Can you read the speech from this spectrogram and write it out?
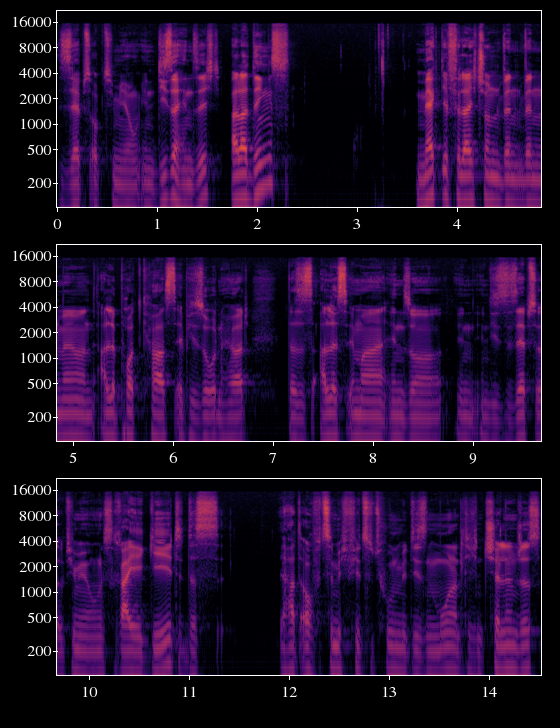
Selbstoptimierung in dieser Hinsicht. Allerdings merkt ihr vielleicht schon, wenn, wenn man alle Podcast-Episoden hört, dass es alles immer in so in, in diese Selbstoptimierungsreihe geht. Das hat auch ziemlich viel zu tun mit diesen monatlichen Challenges.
